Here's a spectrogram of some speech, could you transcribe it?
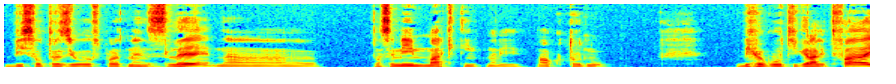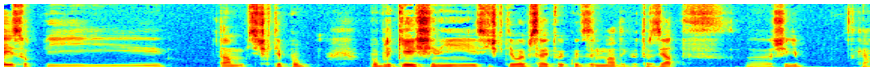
би се отразило според мен зле на, на самия маркетинг. Нали, малко трудно биха го отиграли това и, и там всичките публикейшени и всичките вебсайтове, които занимават да ги отразят, ще ги, така,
